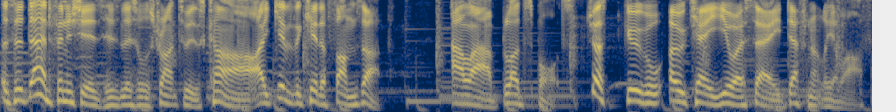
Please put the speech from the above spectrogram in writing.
As the dad finishes his little strut to his car, I give the kid a thumbs up. A la Bloodsport. Just Google OK USA, definitely a laugh.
